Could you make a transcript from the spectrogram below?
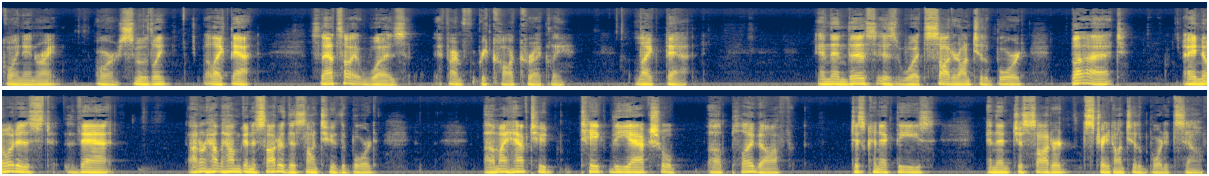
going in right or smoothly. But like that. So that's how it was, if I recall correctly. Like that. And then this is what's soldered onto the board. But I noticed that I don't know how I'm going to solder this onto the board. I might have to take the actual uh, plug off, disconnect these, and then just solder it straight onto the board itself.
